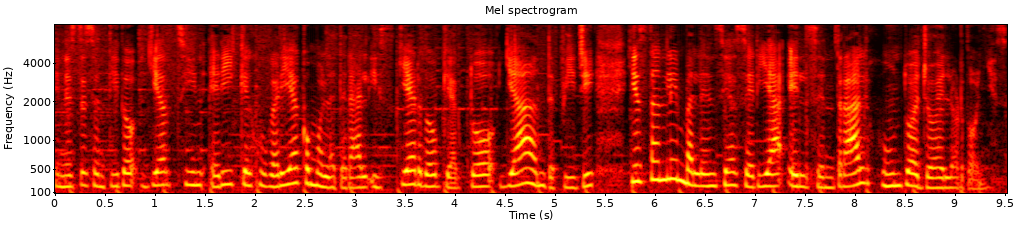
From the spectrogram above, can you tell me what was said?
En este sentido, Yeltsin Erique jugaría como lateral izquierdo que actuó ya ante Fiji y Stanley Valencia sería el central junto a Joel Ordóñez.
